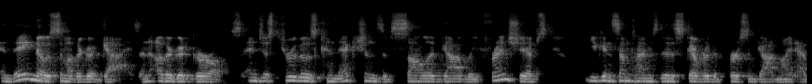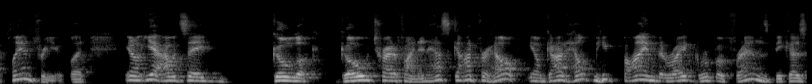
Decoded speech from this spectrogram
and they know some other good guys and other good girls. And just through those connections of solid, godly friendships, you can sometimes discover the person God might have planned for you. But, you know, yeah, I would say go look, go try to find and ask God for help. You know, God, help me find the right group of friends because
